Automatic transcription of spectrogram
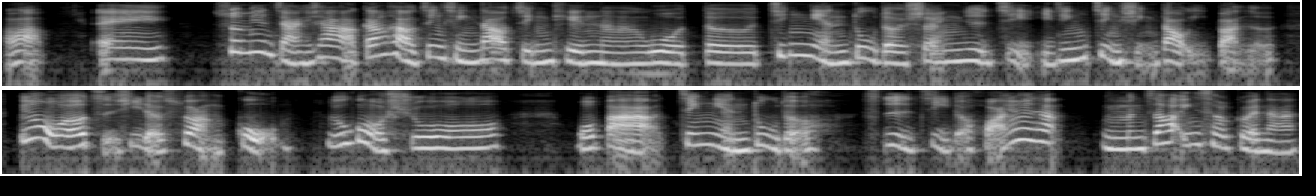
好不好？哎，顺便讲一下，刚好进行到今天呢，我的今年度的声音日记已经进行到一半了，因为我有仔细的算过，如果说。我把今年度的日记的话，因为他你们知道 Instagram 啊，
